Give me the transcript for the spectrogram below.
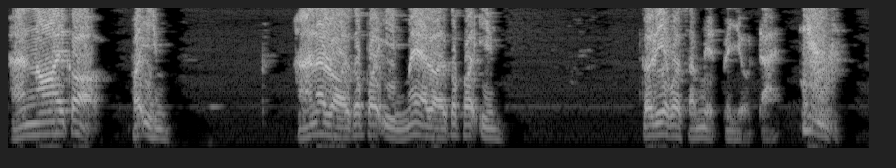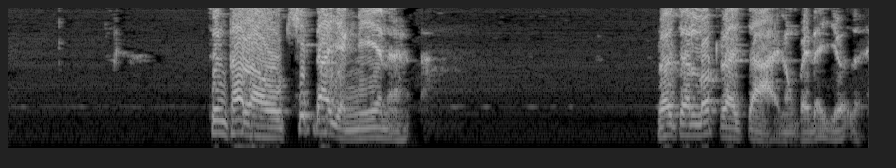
อาหารน้อยก็เพราะอิ่มอาหารอร่อยก็เพราะอิ่มไม่อร่อยก็เพราะอิ่ม ก็เรียกว่าสำเร็จประโยชน์ได้ ซึ่งถ้าเราคิดได้อย่างนี้นะ เราจะลดรายจ่ายลงไปได้เยอะเลย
